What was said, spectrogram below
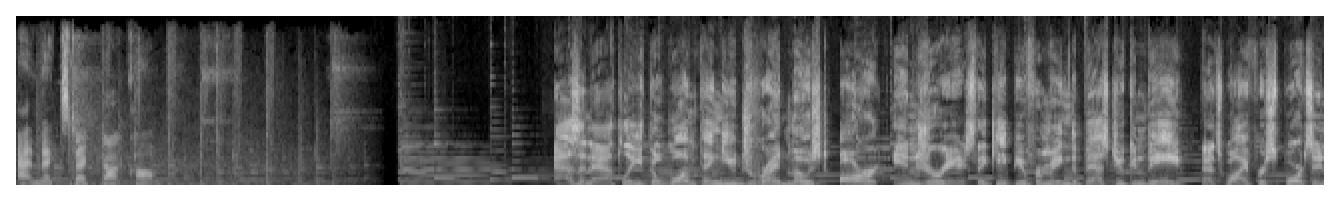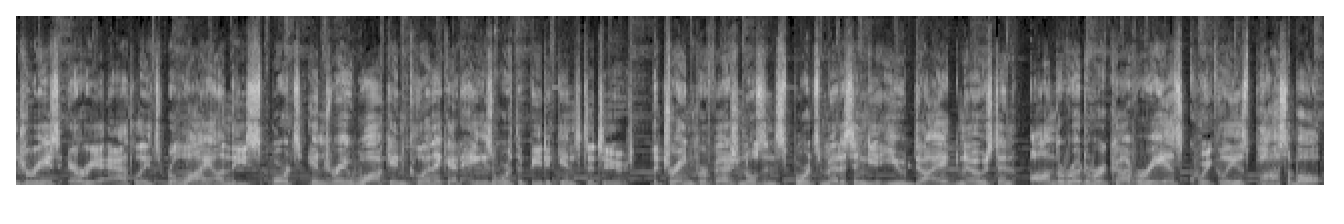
at nextech.com. As an athlete, the one thing you dread most are injuries. They keep you from being the best you can be. That's why, for sports injuries, area athletes rely on the Sports Injury Walk In Clinic at Hays Orthopedic Institute. The trained professionals in sports medicine get you diagnosed and on the road to recovery as quickly as possible.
